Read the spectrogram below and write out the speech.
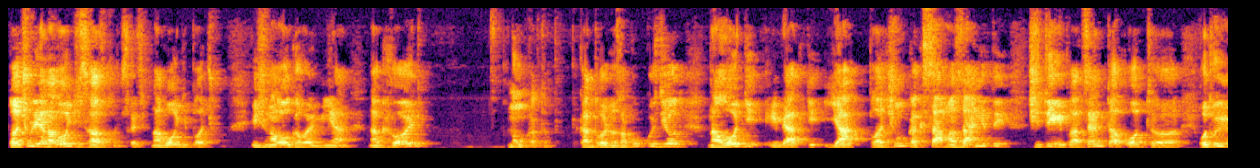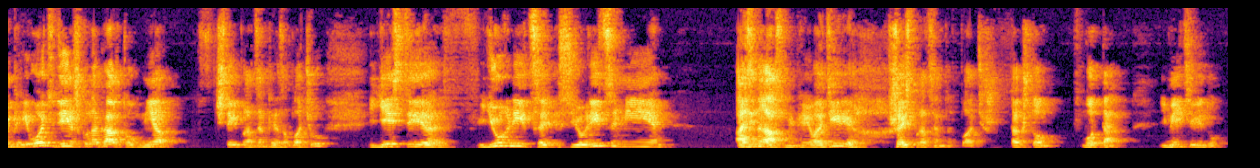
Плачу ли я налоги? Сразу хочу сказать, налоги плачу. Если налоговая меня накроет, ну, как-то контрольную закупку сделать, налоги, ребятки, я плачу как самозанятый 4% от... Э, вот вы мне переводите денежку на карту, мне 4% я заплачу. Если юрлицы, с юрлицами один раз мне переводили, 6% платишь. Так что вот так, имейте в виду.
